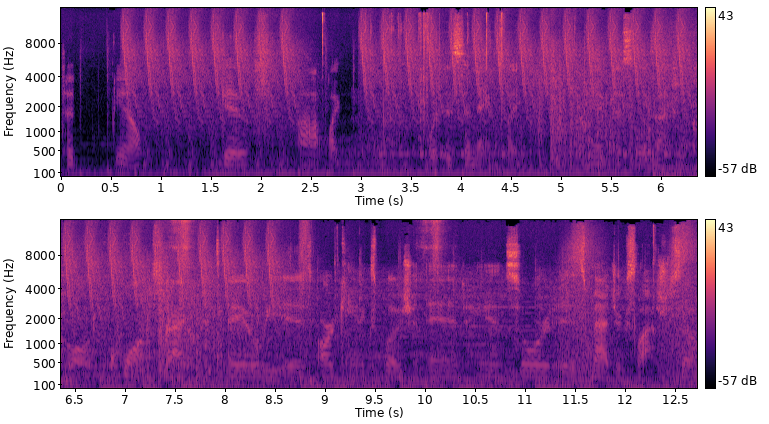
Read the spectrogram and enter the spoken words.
to, you know, give, uh, like, what is the name? Like, hand pistol is actually called Quan Fragment. AoE is Arcane Explosion, and hand sword is Magic Slash. So,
